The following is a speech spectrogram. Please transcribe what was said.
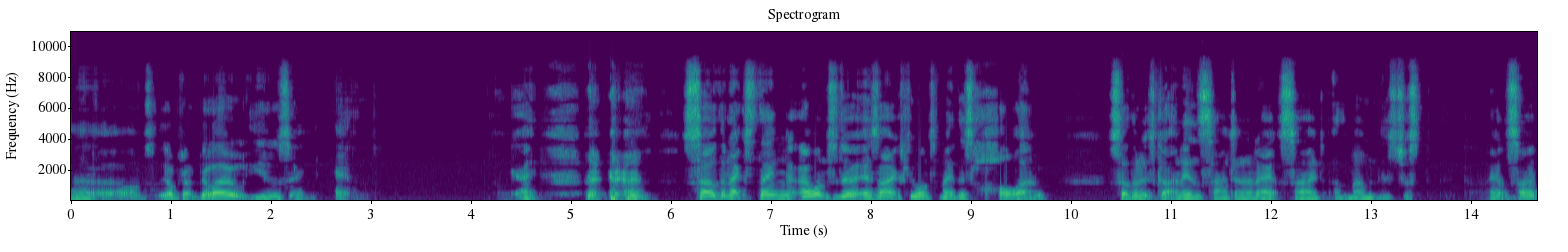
uh, onto the object below using end. Okay. So the next thing I want to do is I actually want to make this hollow so that it's got an inside and an outside. At the moment it's just outside.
